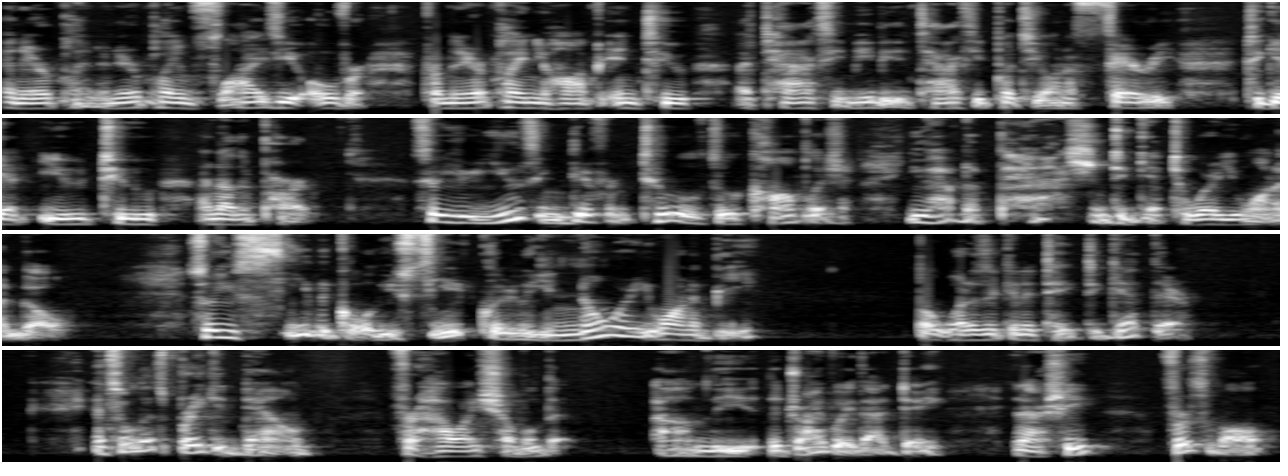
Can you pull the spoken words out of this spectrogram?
an airplane, an airplane flies you over. From the airplane, you hop into a taxi. Maybe the taxi puts you on a ferry to get you to another part. So you're using different tools to accomplish it. You have the passion to get to where you want to go. So you see the goal, you see it clearly, you know where you want to be, but what is it going to take to get there? And so let's break it down for how I shoveled um, the, the driveway that day. And actually, first of all,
